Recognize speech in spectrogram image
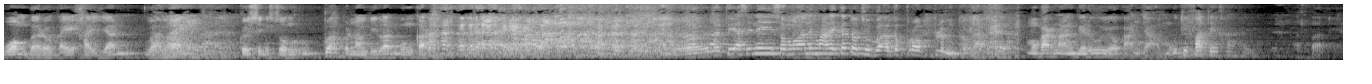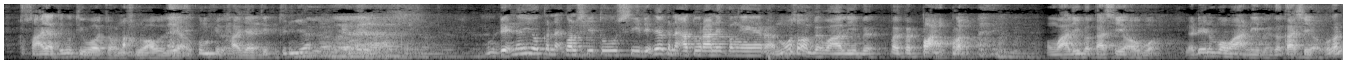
wong barokai khayyan wa main. Gue sing iso ngrubah penampilan mungkar. Dadi asine iso mulane malaikat coba anggap problem. Mungkar nangkir ku yo kancamu di Fatihah. Terus ayat itu diwaca nahnu awliyaukum fil hayatid dunya. Dekne yo kena konstitusi, dekne kena aturane pangeran. Mosok ambek wali pepe plang plang. Wong wali bekasih Allah. Jadi ini mau wani ambek kekasih Allah kan.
